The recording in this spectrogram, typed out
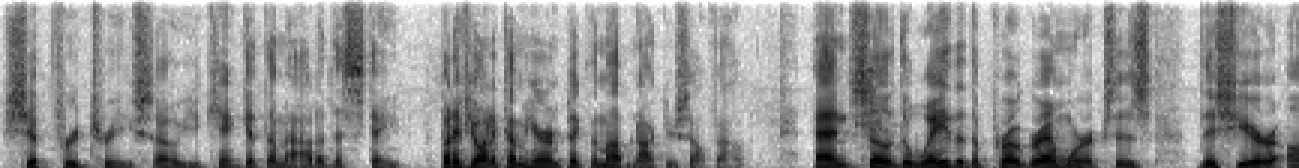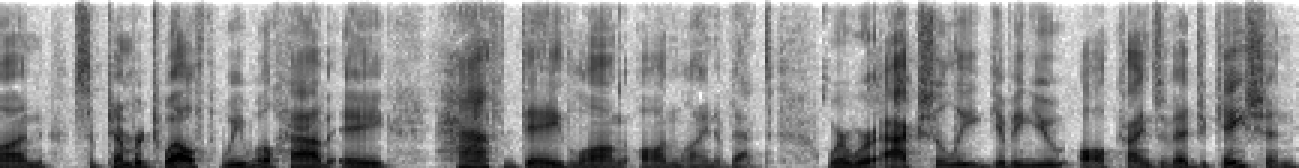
ship fruit trees, so you can't get them out of the state. But if you want to come here and pick them up, knock yourself out. And so the way that the program works is this year on September 12th, we will have a half day long online event where we're actually giving you all kinds of education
